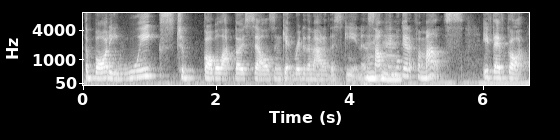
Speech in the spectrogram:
the body weeks to gobble up those cells and get rid of them out of the skin. And some mm-hmm. people get it for months if they've got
